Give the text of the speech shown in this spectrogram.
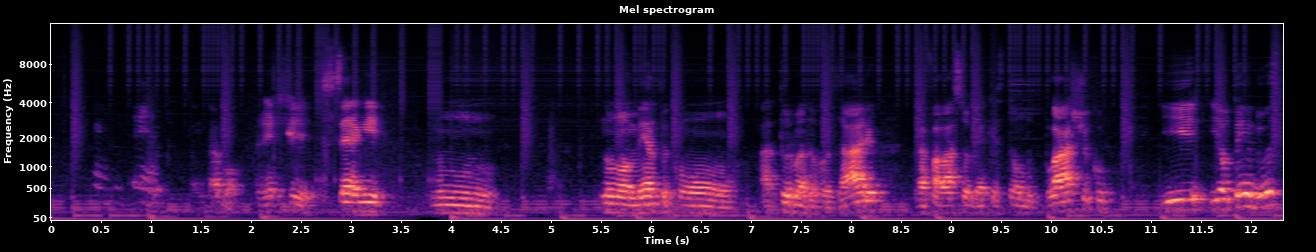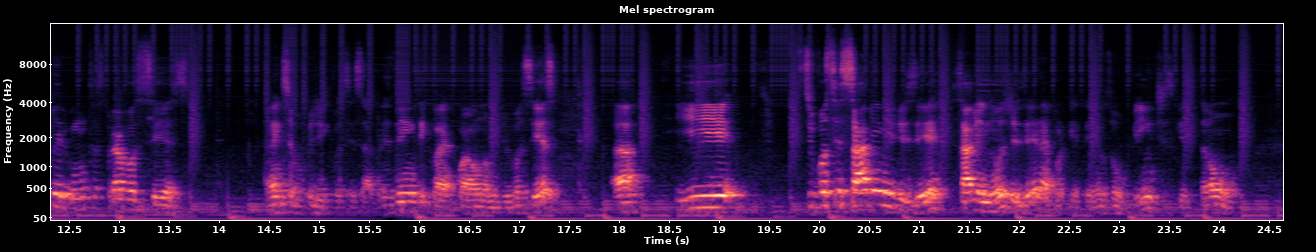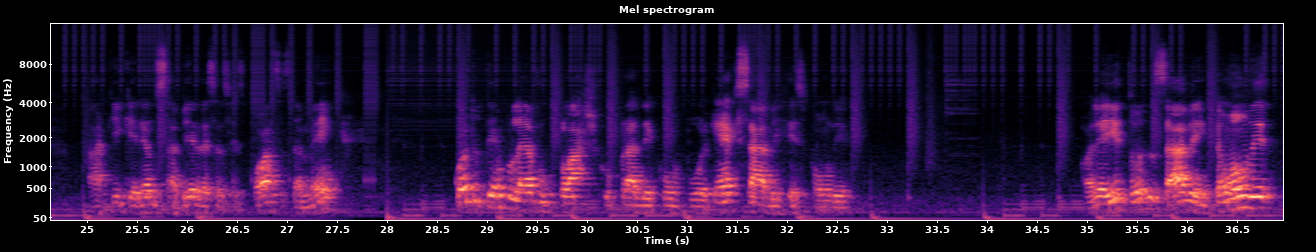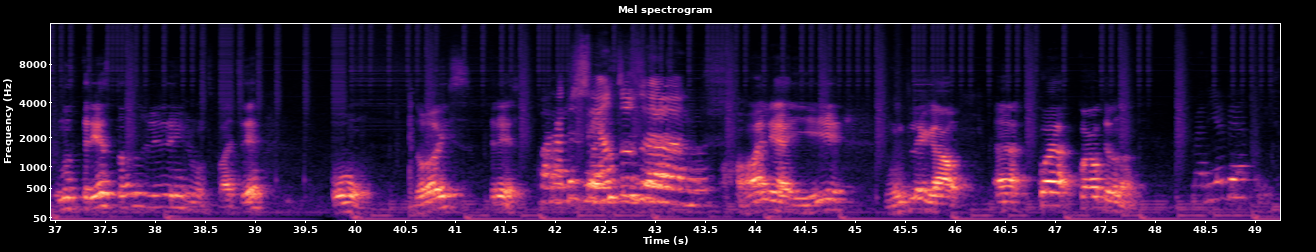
É. Então, tá bom. A gente segue num, num momento com a turma do Rosário para falar sobre a questão do plástico. E, e eu tenho duas perguntas para vocês. Antes eu vou pedir que vocês se apresentem, qual é, qual é o nome de vocês. Ah, e se vocês sabem me dizer, sabem nos dizer, né? Porque tem os ouvintes que estão aqui querendo saber dessas respostas também. Quanto tempo leva o plástico para decompor? Quem é que sabe responder? Olha aí, todos sabem. Então vamos ver no 3 todos dizem juntos, pode ser? Um, dois, três. 400 anos. Olha aí, muito legal. Ah, qual, é, qual é o teu nome? Maria Beatriz.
